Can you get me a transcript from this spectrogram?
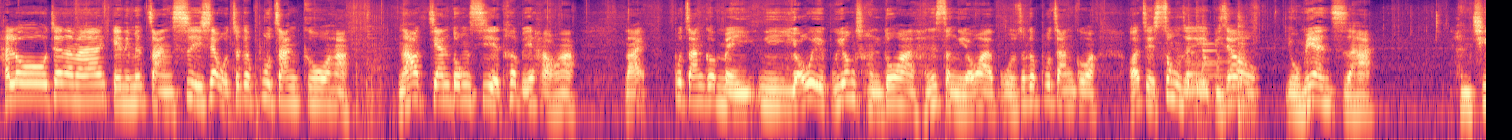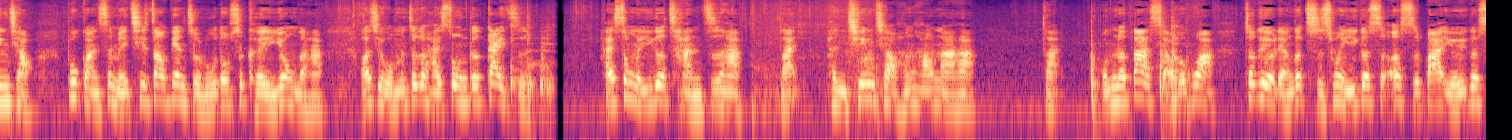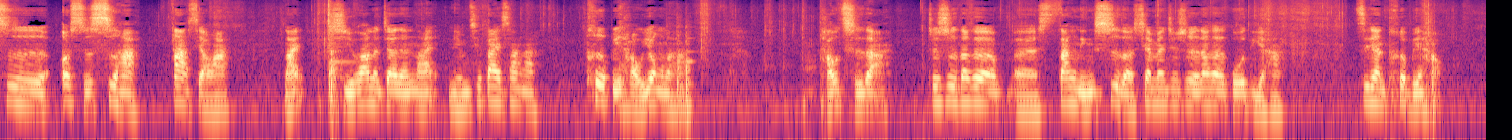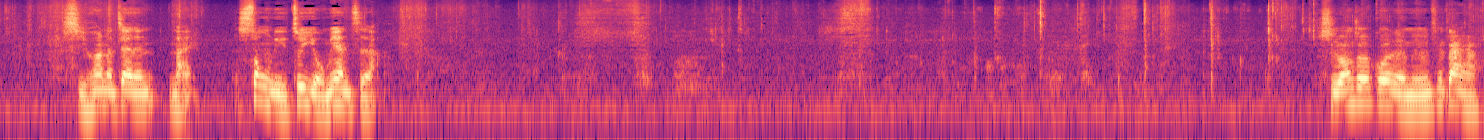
Hello，家人们，给你们展示一下我这个不粘锅哈，然后煎东西也特别好哈。来，不粘锅每你油也不用很多啊，很省油啊。我这个不粘锅啊，而且送人也比较有面子哈，很轻巧，不管是煤气灶、电子炉都是可以用的哈。而且我们这个还送一个盖子，还送了一个铲子哈。来，很轻巧，很好拿哈。来，我们的大小的话，这个有两个尺寸，一个是二十八，有一个是二十四哈，大小啊。来，喜欢的家人来，你们去带上啊，特别好用的哈，陶瓷的，就是那个呃三零四的，下面就是那个锅底哈，质量特别好。喜欢的家人来，送礼最有面子了。喜欢这个锅的，你们去带啊。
